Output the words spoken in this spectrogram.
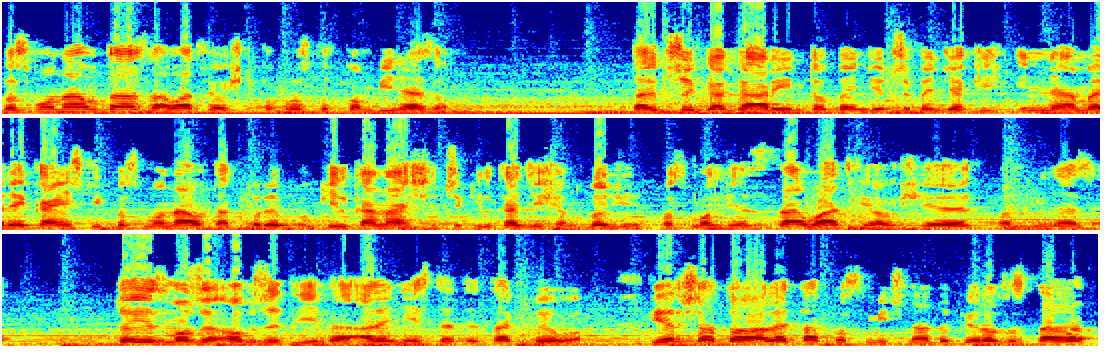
Kosmonauta załatwiał się po prostu w kombinezon. Tak czy Gagarin to będzie, czy będzie jakiś inny amerykański kosmonauta, który był kilkanaście czy kilkadziesiąt godzin w kosmosie, załatwiał się w kombinezon. To jest może obrzydliwe, ale niestety tak było. Pierwsza toaleta kosmiczna dopiero została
